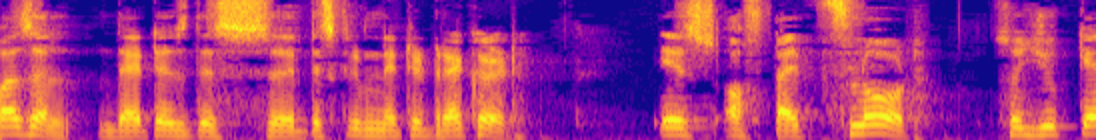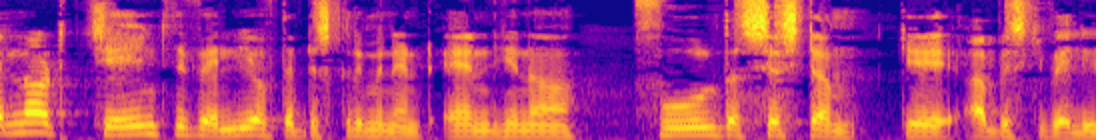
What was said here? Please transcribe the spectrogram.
puzzle that is this discriminated record is of type float so you can not change the value of the discriminant and you all the system کہ اب اس کی ویلو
